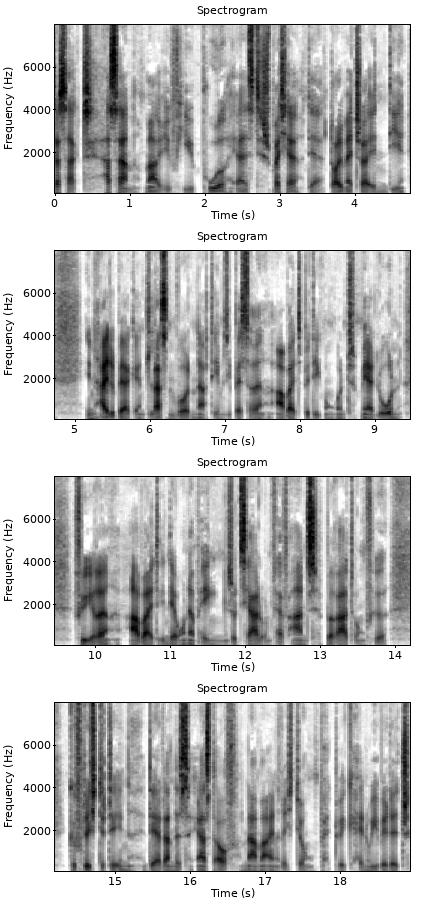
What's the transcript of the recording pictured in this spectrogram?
Das sagt Hassan Marifi Pur. Er ist Sprecher der DolmetscherInnen, die in Heidelberg entlassen wurden, nachdem sie bessere Arbeitsbedingungen und mehr Lohn für ihre Arbeit in der unabhängigen Sozial- und Verfahrensberatung für Geflüchtete in der Landeserstaufnahmeeinrichtung Patrick Henry Village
